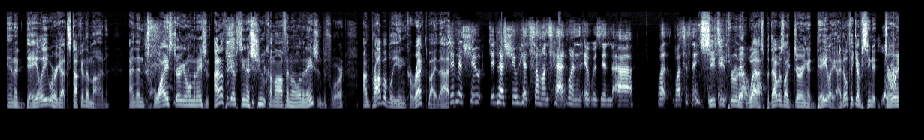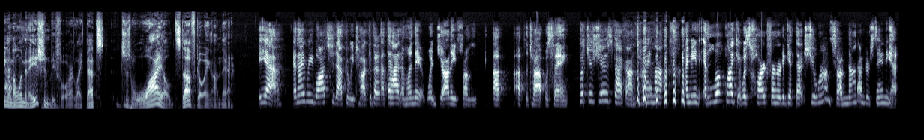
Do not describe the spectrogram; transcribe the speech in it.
in a daily where it got stuck in the mud, and then twice during an elimination. I don't think I've seen a shoe come off in an elimination before. I'm probably incorrect by that. Didn't a shoe didn't a shoe hit someone's head when it was in uh what what's his name? CT threw it No, at Wes, but that was like during a daily. I don't think I've seen it Yeah. during an elimination before. Like that's just wild stuff going on there. Yeah, and I rewatched it after we talked about that, and when they when Johnny from up up the top was saying, "Put your shoes back on, tie them up," I mean, it looked like it was hard for her to get that shoe on. So I'm not understanding it.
